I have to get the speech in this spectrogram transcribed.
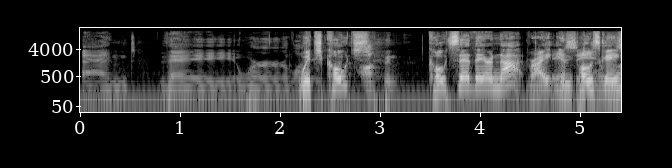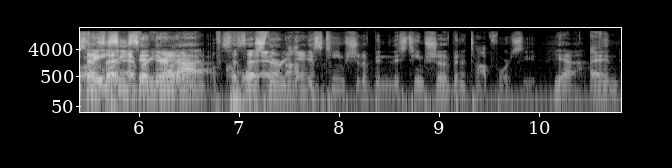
and they were like Which coach? up Coach said they are not right in post game. He says Casey said they're game. not. Of Says that course they're not. game. This team should have been this team should have been a top four seed. Yeah, And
